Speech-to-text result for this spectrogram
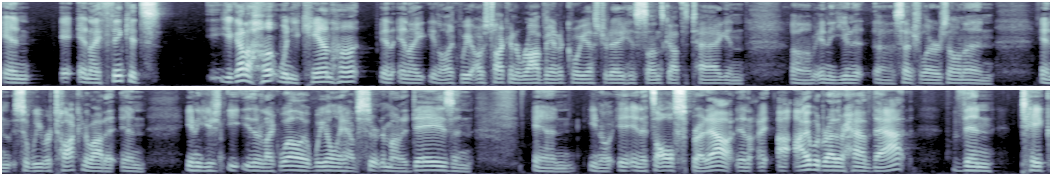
and and I think it's you got to hunt when you can hunt. And, and I you know like we I was talking to Rob Vanderkoy yesterday. His son's got the tag and um, in a unit uh, Central Arizona, and and so we were talking about it. And you know you either like well we only have a certain amount of days and and you know and it's all spread out. And I I would rather have that than take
